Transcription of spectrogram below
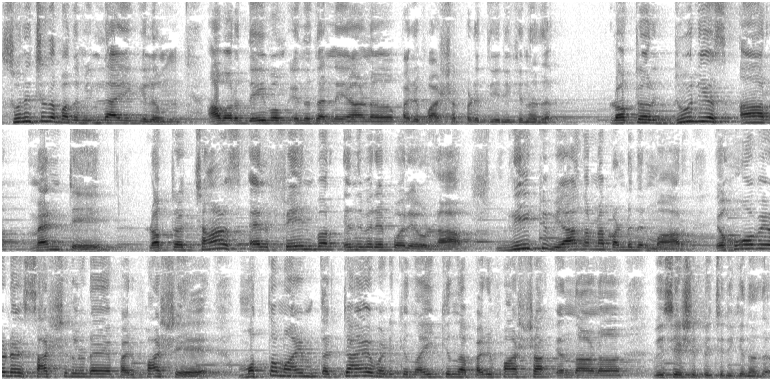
സുനിശ്ചിത പദം ഇല്ലായെങ്കിലും അവർ ദൈവം എന്ന് തന്നെയാണ് പരിഭാഷപ്പെടുത്തിയിരിക്കുന്നത്. Doctor Julius R Mente doctor Charles L Feinberg എന്നിവരെ പോലെയുള്ള ഗ്രീക്ക് വ്യാകരണ പണ്ഡിതന്മാർ യഹോവയുടെ സാക്ഷികളുടെ പരിഭാഷയെ മൊത്തമായും തെറ്റായ വഴിക്ക് നയിക്കുന്ന പരിഭാഷ എന്നാണ് വിശേഷിപ്പിച്ചിരിക്കുന്നത്.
